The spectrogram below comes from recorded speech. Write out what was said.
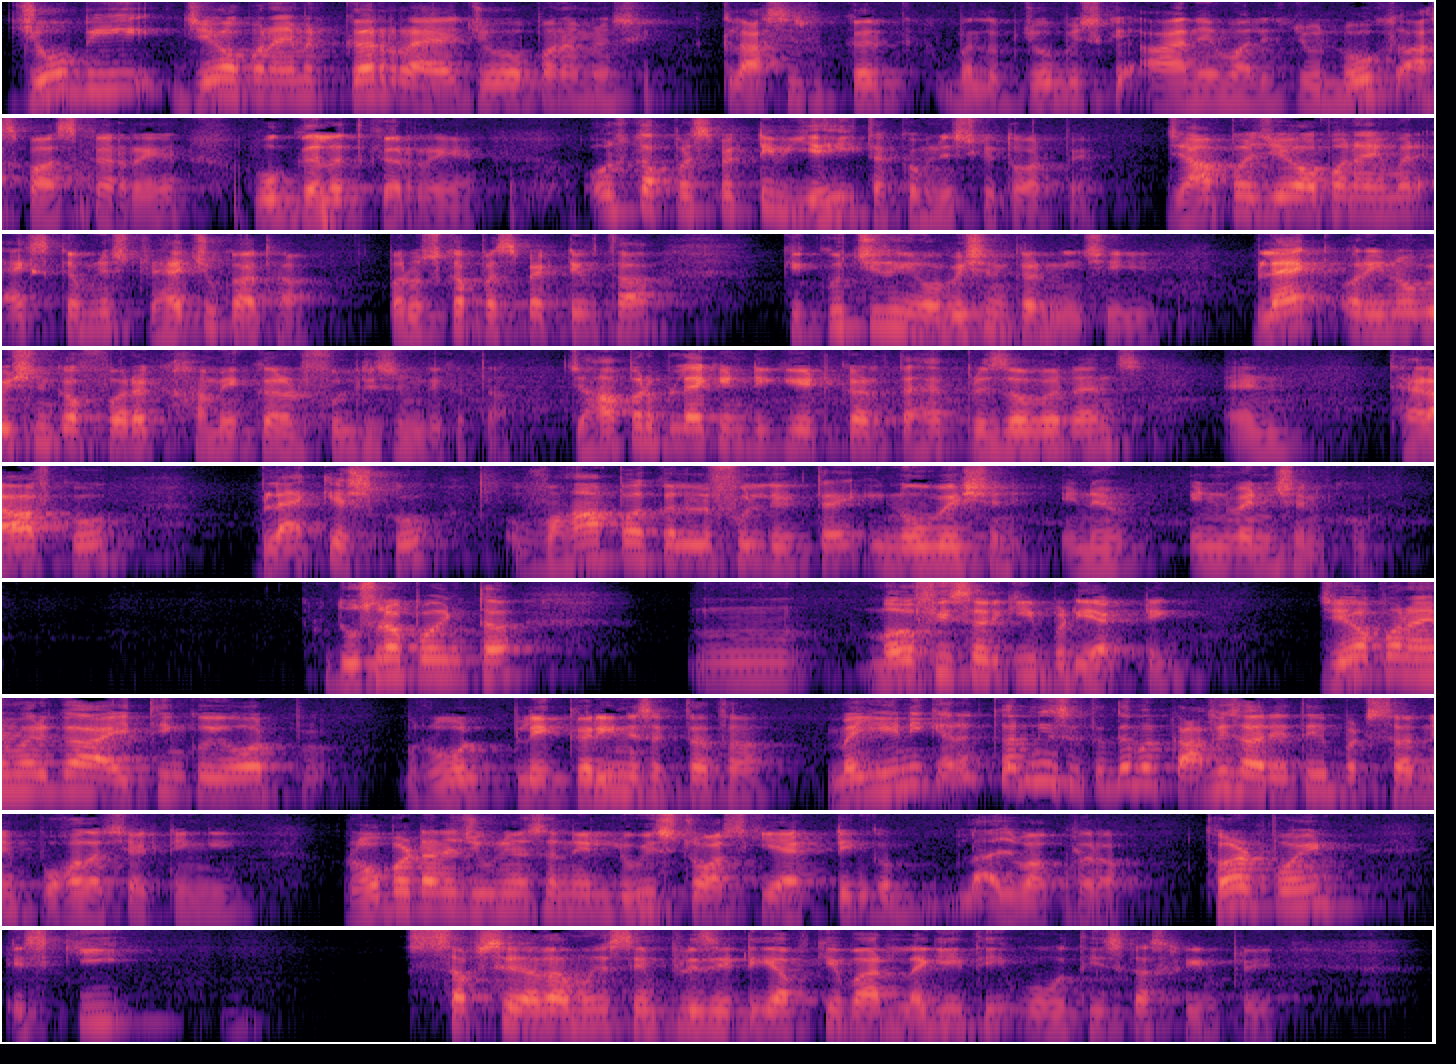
जो भी जे ओपन कर रहा है, जो ओपन उसकी क्लासेस कर मतलब जो भी उसके आने वाले, जो लोग आसपास कर रहे हैं, वो गलत कर रहे हैं। और उसका पर्सपेक्टिव यही था कम्युनिस्ट के तौर पे। जहाँ पर जे ओपन एक्स कम्युनिस्ट रह चुका था, पर उसका पर्सपेक्टिव था कि कुछ चीज़ें इनोवेशन करनी चाहिए। ब्लैक और इनोवेशन का फ़र्क हमें कलरफुल डिश में दिखता। जहाँ पर ब्लैक इंडिकेट करता है प्रिजर्वरेंस एंड थेराव को ब्लैकिश को, वहाँ पर कलरफुल दिखता है इनोवेशन इन्वेंशन को। दूसरा पॉइंट था मर्फी सर की बड़ी एक्टिंग जे ओपन हाइमर का आई थिंक कोई और रोल प्ले कर ही नहीं सकता था। मैं ये नहीं कह रहा कर नहीं सकते थे, पर काफ़ी सारे थे बट सर ने बहुत अच्छी एक्टिंग की। रॉबर्ट आने जूनियर सर ने लुइस स्ट्रॉस की एक्टिंग को लाजवाब करा। थर्ड पॉइंट इसकी सबसे ज़्यादा मुझे सिंप्लिसिटी आपकी बार लगी थी, वो थी इसका स्क्रीन प्ले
